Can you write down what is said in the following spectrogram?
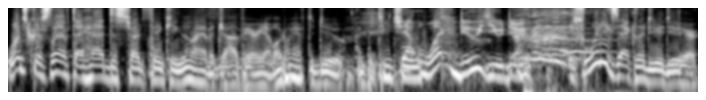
once Chris left, I had to start thinking, oh, I have a job here. Yeah, what do I have to do? I've been teaching. Yeah, what do you do? what exactly do you do here?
